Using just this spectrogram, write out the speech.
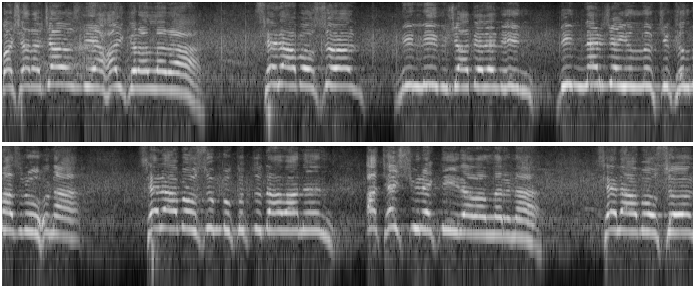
başaracağız diye haykıranlara. Selam olsun milli mücadelenin binlerce yıllık yıkılmaz ruhuna. Selam olsun bu kutlu davanın ateş yürekli ilanlarına. Selam olsun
